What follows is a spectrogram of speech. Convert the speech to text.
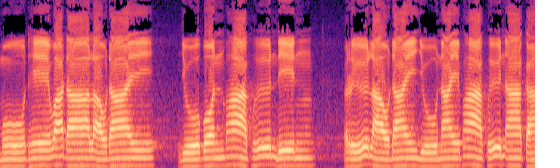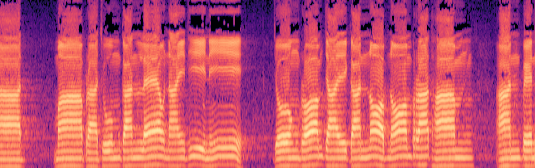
หมู่เทวดาเหล่าใด อยู่บนภาคพื้นดิน หรือเหล่าใดอยู่ในภาคพื้นอากาศ มาประชุมกันแล้วในที่นี้ จงพร้อมใจกันนอบน้อมพระธรรม อันเป็น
